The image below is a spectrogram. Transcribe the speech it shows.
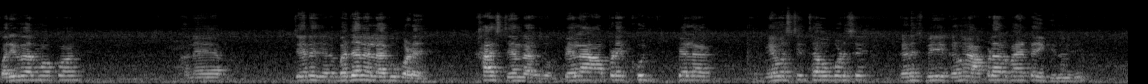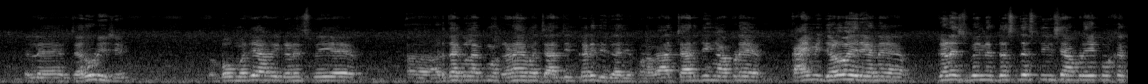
પરિવારમાં પણ અને જ્યારે જ્યારે બધાને લાગુ પડે, ખાસ ધ્યાન રાખજો. પહેલાં આપણે ખુદ પહેલાં વ્યવસ્થિત થવું પડશે. ગણેશભાઈએ ઘણું આપણા માટે કીધું છે. એટલે જરૂરી છે. તો બહુ મજા આવી ગણેશભાઈએ અડધા કલાકમાં ઘણા એવા ચાર્જિંગ કરી દીધા છે. પણ હવે આ ચાર્જિંગ આપણે કાયમી જળવાઈ રહે અને ગણેશભાઈને દસ દસ દિવસે આપણે એક વખત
